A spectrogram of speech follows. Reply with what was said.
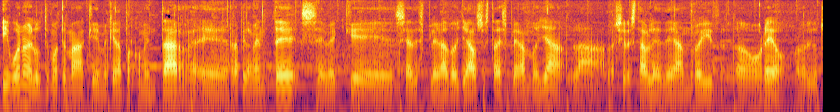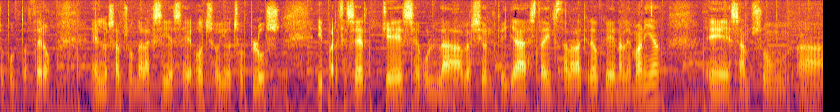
Y bueno, el último tema que me queda por comentar eh, rápidamente, se ve que se ha desplegado ya o se está desplegando ya la versión estable de Android eh, Oreo, Android 8.0, en los Samsung Galaxy S8 y 8 Plus. Y parece ser que según la versión que ya está instalada creo que en Alemania, eh, Samsung ha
